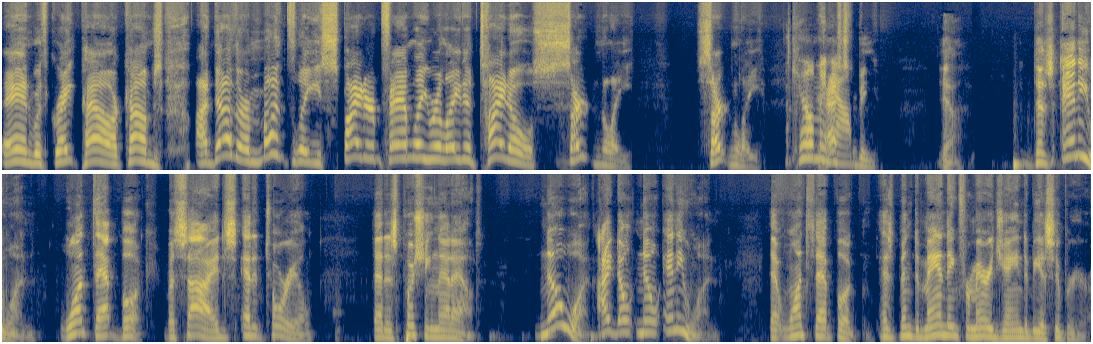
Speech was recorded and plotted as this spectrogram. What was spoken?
and with great power comes another monthly Spider Family related title. Certainly, certainly Kill me it has now. to be. Yeah. Does anyone want that book besides editorial that is pushing that out? No one. I don't know anyone that wants that book has been demanding for Mary Jane to be a superhero.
